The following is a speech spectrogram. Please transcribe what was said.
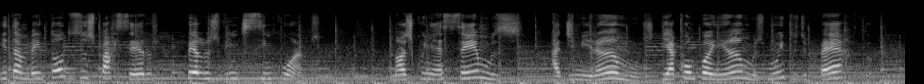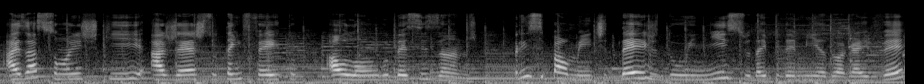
e também todos os parceiros pelos 25 anos. Nós conhecemos, admiramos e acompanhamos muito de perto as ações que a Gesto tem feito ao longo desses anos principalmente desde o início da epidemia do HIV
